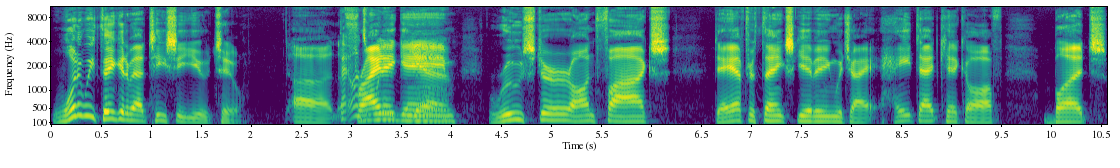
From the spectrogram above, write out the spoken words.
What are we thinking about TCU too? Uh, the Friday weird, yeah. game, Rooster on Fox, day after Thanksgiving, which I hate that kickoff, but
